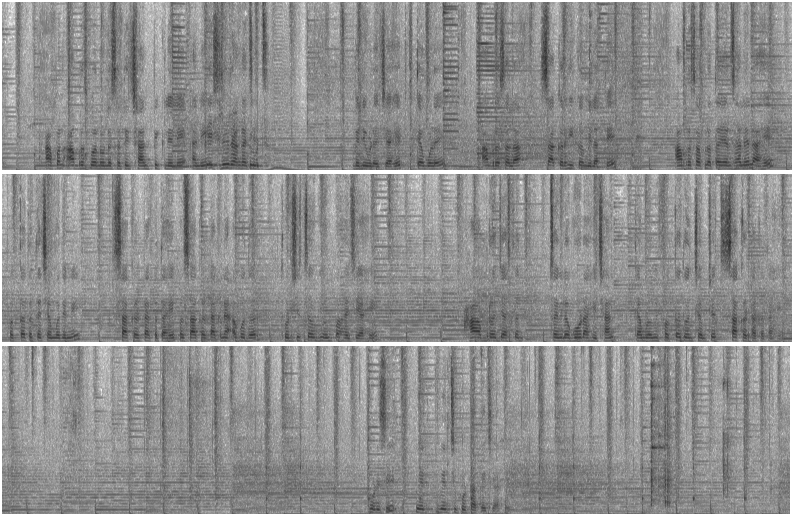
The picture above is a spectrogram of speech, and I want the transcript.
आपण आमरस बनवण्यासाठी छान पिकलेले आणि केशरी रंगाचेच आंबे निवडायचे आहेत. त्यामुळे आमरसाला साखरही कमी लागते. आमरस आपला तयार झालेला आहे. फक्त आता त्याच्यामध्ये मी साखर टाकत आहे. पण साखर टाकण्या अगोदर थोडीशी चव घेऊन पाहायची आहे. हा आमरस जास्त चवीला गोड आहे छान. त्यामुळे मी फक्त दोन चमचे साखर टाकत आहे. थोडीशी वेल वेलची पूड टाकायची आहे.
